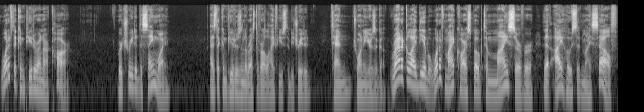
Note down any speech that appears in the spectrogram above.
What if the computer in our car were treated the same way as the computers in the rest of our life used to be treated 10, 20 years ago? Radical idea, but what if my car spoke to my server that I hosted myself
